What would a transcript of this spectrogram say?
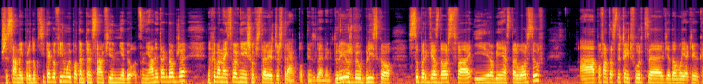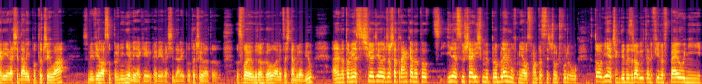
przy samej produkcji tego filmu i potem ten sam film nie był oceniany tak dobrze. No chyba najsławniejszą historią jest Josh Trank pod tym względem, który już był blisko super gwiazdorstwa i robienia Star Warsów, a po Fantastycznej Czwórce wiadomo jakiego kariera się dalej potoczyła. W sumie wiele osób pewnie nie wie, jakiego kariera się dalej potoczyła, to, to swoją drogą, ale coś tam robił. E, natomiast jeśli chodzi o Josha Tranka, no to ile słyszeliśmy problemów miał z Fantastyczną Czwórką. Kto wie, czy gdyby zrobił ten film w pełni,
